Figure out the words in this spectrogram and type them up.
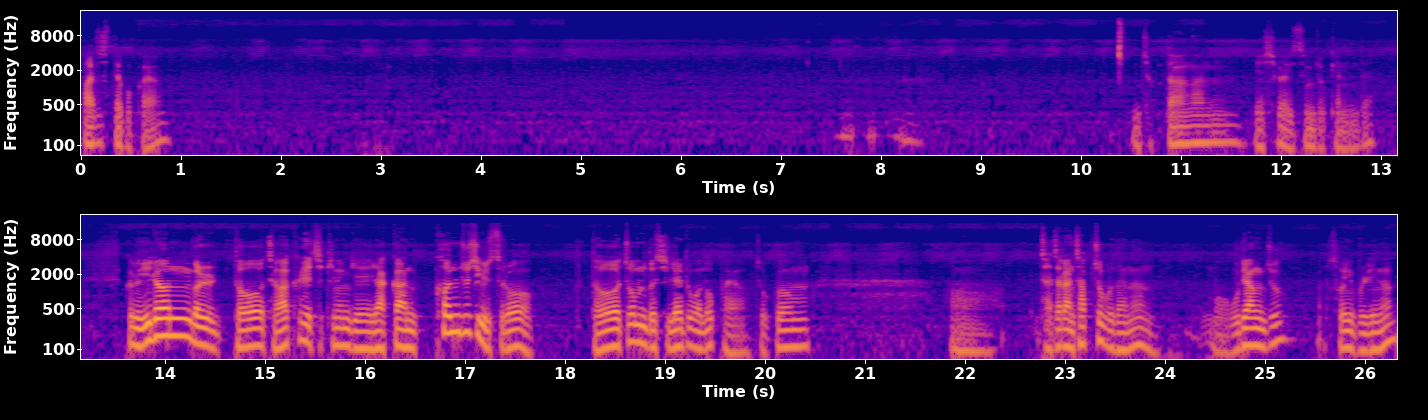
빠졌을 때 볼까요? 적당한 예시가 있으면 좋겠는데 그리고 이런 걸 더 정확하게 지키는 게 약간 큰 주식일수록 더좀더 신뢰도가 높아요. 조금 어, 자잘한 잡주보다는 뭐 우량주 소위 불리는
